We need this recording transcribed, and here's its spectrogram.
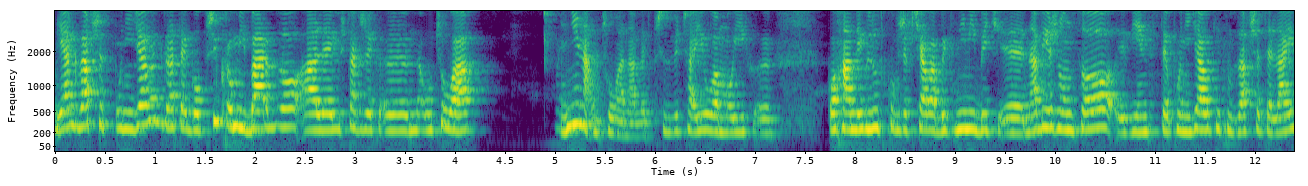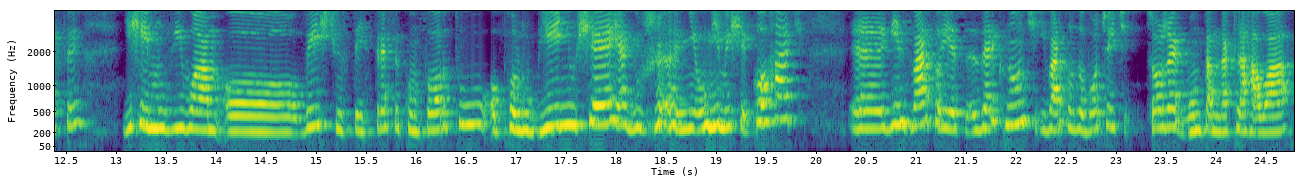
jak zawsze w poniedziałek, dlatego przykro mi bardzo, ale już także yy, nauczyła, nie nauczyła nawet, przyzwyczaiła moich yy, kochanych ludków, że chciałaby z nimi być na bieżąco, więc w te poniedziałki są zawsze te live'y. Dzisiaj mówiłam o wyjściu z tej strefy komfortu, o polubieniu się, jak już nie umiemy się kochać, więc warto jest zerknąć i warto zobaczyć, co że Wam tam naklachała.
